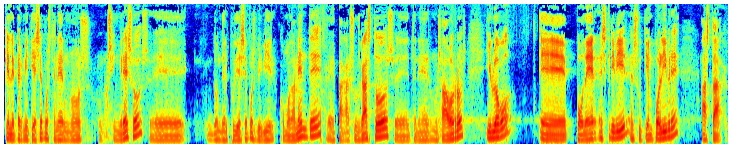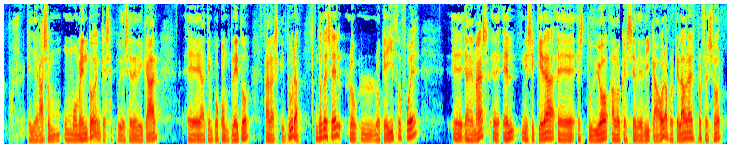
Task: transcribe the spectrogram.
que le permitiese pues tener unos, unos ingresos eh, donde él pudiese pues vivir cómodamente, eh, pagar sus gastos, eh, tener unos ahorros y luego poder escribir en su tiempo libre hasta pues, que llegase un, momento en que se pudiese dedicar a tiempo completo a la escritura. Entonces él lo, que hizo fue, eh, y además él ni siquiera estudió a lo que se dedica ahora, porque él ahora es profesor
